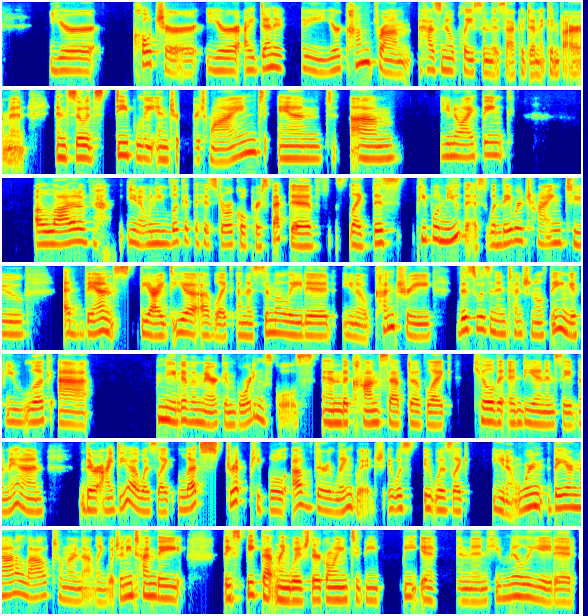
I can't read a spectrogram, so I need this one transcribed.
your culture, your identity, your come from has no place in this academic environment. And so it's deeply intertwined. And, um, you know, I think a lot of, you know, when you look at the historical perspective, like this, people knew this when they were trying to advance the idea of like an assimilated, you know, country. This was an intentional thing. If you look at Native American boarding schools and the concept of like kill the Indian and save the man their idea was like let's strip people of their language. It was it was like you know we're they are not allowed to learn that language. Anytime they they speak that language they're going to be beaten and humiliated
